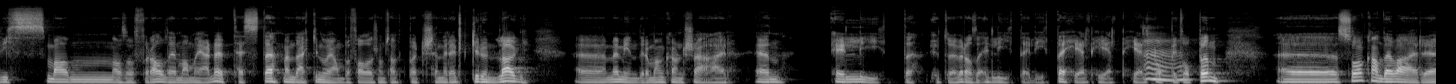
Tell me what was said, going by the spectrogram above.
hvis man altså For all del, man må gjerne teste, men det er ikke noe jeg anbefaler som sagt på et generelt grunnlag. eh, Med mindre man kanskje er en eliteutøver, altså elite-elite, helt, helt, helt oppe i toppen. eh, Så kan det være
